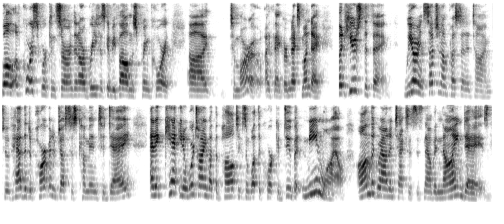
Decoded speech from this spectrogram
Well, of course, we're concerned, and our brief is going to be filed in the Supreme Court uh, tomorrow, I think, or next Monday. But here's the thing we are in such an unprecedented time to have had the Department of Justice come in today. And it can't, you know, we're talking about the politics and what the court could do. But meanwhile, on the ground in Texas, it's now been nine days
